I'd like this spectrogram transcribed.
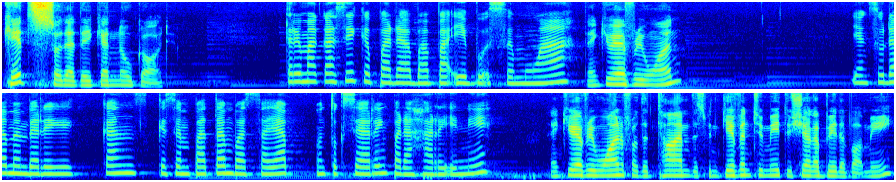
kids so that they can know God. Terima kasih kepada Bapak Ibu semua Thank you, everyone, yang sudah memberikan kesempatan buat saya untuk sharing pada hari ini. Thank you, everyone, for the time that's been given to me to share a bit about me.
